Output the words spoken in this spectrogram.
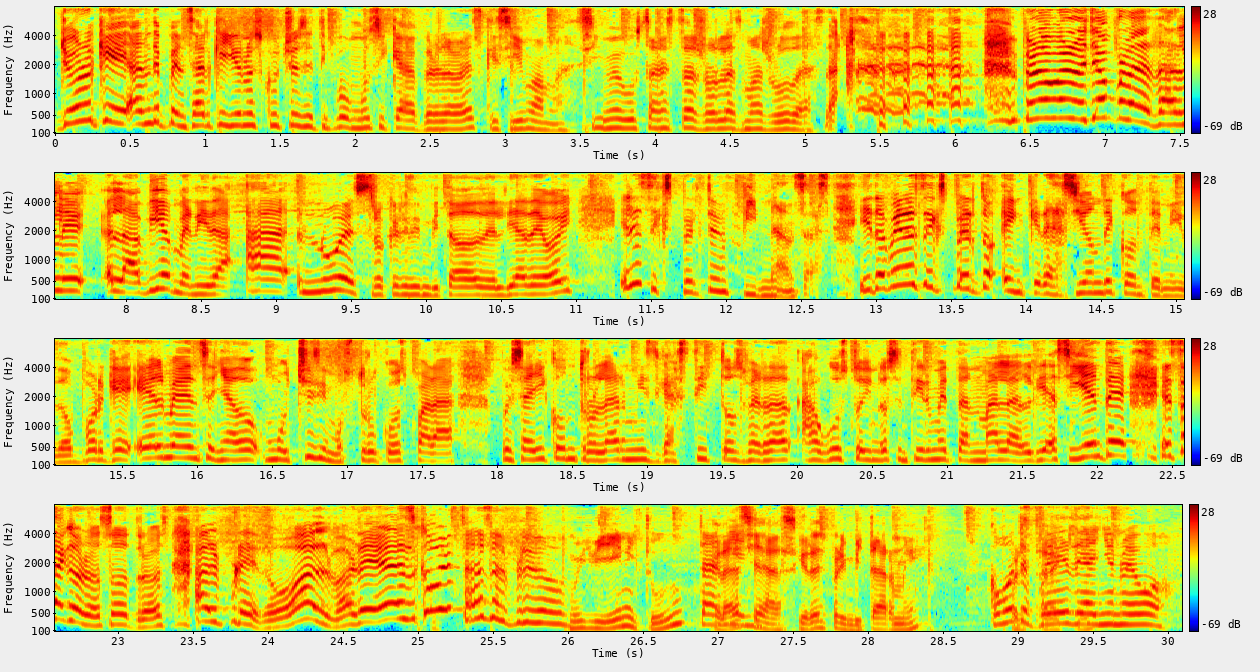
Yo creo que han de pensar que yo no escucho ese tipo de música, pero la verdad es que sí, mamá. Sí me gustan estas rolas más rudas. Pero bueno, ya para darle la bienvenida a nuestro querido invitado del día de hoy, él es experto en finanzas y también es experto en creación de contenido, porque él me ha enseñado muchísimos trucos para pues ahí controlar mis gastitos, ¿verdad? A gusto y no sentirme tan mal al día siguiente. Está con nosotros Alfredo Álvarez. ¿Cómo estás, Alfredo? Muy bien, ¿y tú? Gracias, gracias por invitarme. ¿Cómo te fue de año nuevo?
